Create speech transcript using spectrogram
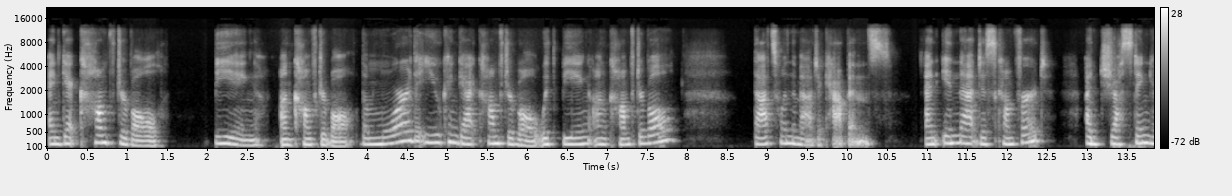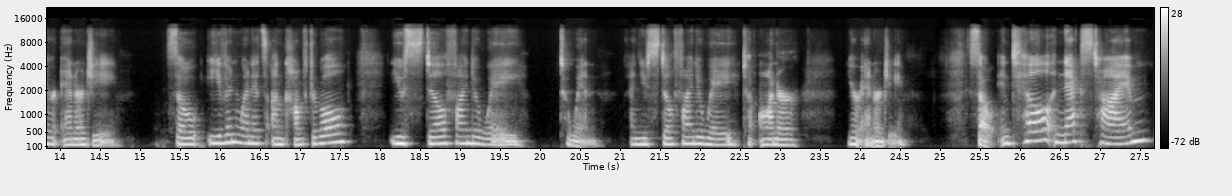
and get comfortable being uncomfortable. The more that you can get comfortable with being uncomfortable, that's when the magic happens. And in that discomfort, adjusting your energy. So even when it's uncomfortable, you still find a way to win and you still find a way to honor your energy. So until next time,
